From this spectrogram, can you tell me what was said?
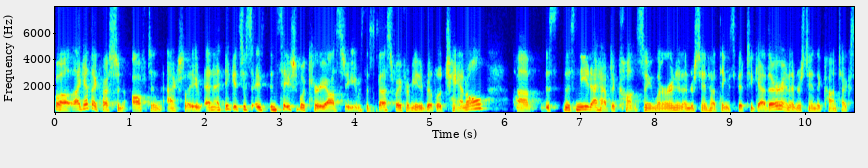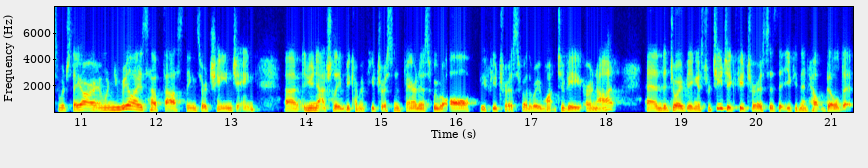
Well, I get that question often, actually, and I think it's just insatiable curiosity. It was the best way for me to be able to channel um, this this need I have to constantly learn and understand how things fit together and understand the context in which they are. And when you realize how fast things are changing, uh, you naturally become a futurist. In fairness, we will all be futurists, whether we want to be or not. And the joy of being a strategic futurist is that you can then help build it.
